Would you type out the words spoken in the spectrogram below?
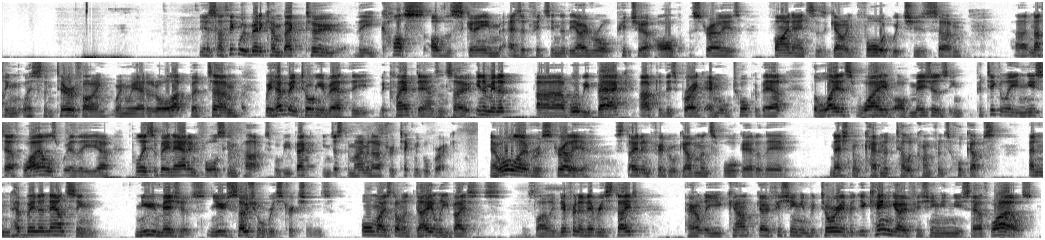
Yes, I think we better come back to the costs of the scheme as it fits into the overall picture of Australia's finances going forward, which is um, uh, nothing less than terrifying when we add it all up. But um, we have been talking about the, the clampdowns, and so in a minute uh, we'll be back after this break and we'll talk about the latest wave of measures, in, particularly in New South Wales, where the uh, police have been out in force in parks. We'll be back in just a moment after a technical break. Now, all over Australia, state and federal governments walk out of their National Cabinet teleconference hookups and have been announcing new measures, new social restrictions, almost on a daily basis. It's slightly different in every state. Apparently, you can't go fishing in Victoria, but you can go fishing in New South Wales.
